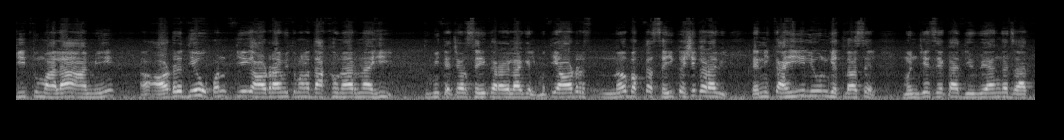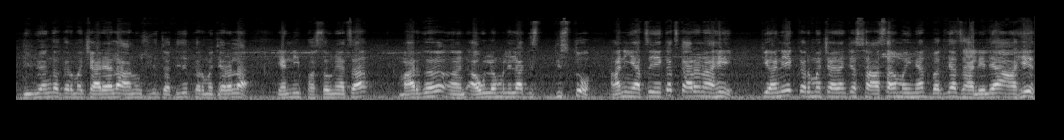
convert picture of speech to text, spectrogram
की तुम्हाला आम्ही ऑर्डर देऊ पण ती ऑर्डर आम्ही तुम्हाला दाखवणार नाही. तुम्ही त्याच्यावर सही करावी लागेल. मग ती ऑर्डर न बघता सही कशी करावी? त्यांनी काहीही लिहून घेतलं असेल. म्हणजेच एका दिव्यांग जात दिव्यांग कर्मचाऱ्याला अनुसूचित जातीच्या कर्मचाऱ्याला यांनी फसवण्याचा मार्ग अवलंबलेला दिस दिसतो. आणि याचं एकच कारण आहे की अनेक कर्मचाऱ्यांच्या सहा सहा महिन्यात बदल्या झालेल्या आहेत.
